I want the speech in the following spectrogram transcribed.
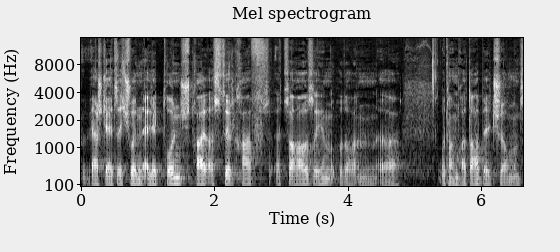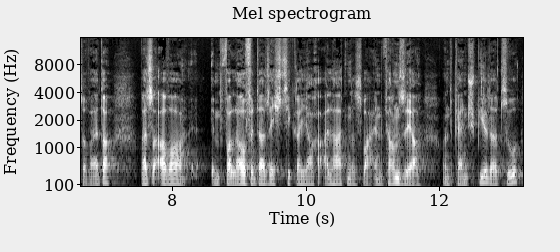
wer stellt sich schon einen Elektronenstrahl-Oszillograph äh, zu Hause hin oder ein äh, oder ein Radarbildschirm und so weiter. Was aber im Verlaufe der 60er Jahre alle hatten, das war ein Fernseher und kein Spiel dazu.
